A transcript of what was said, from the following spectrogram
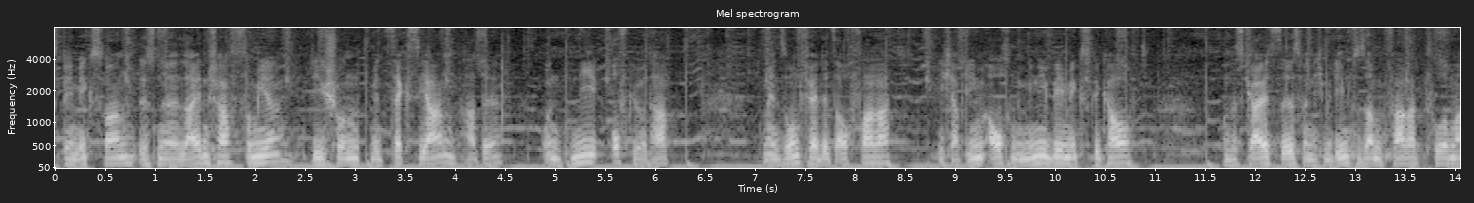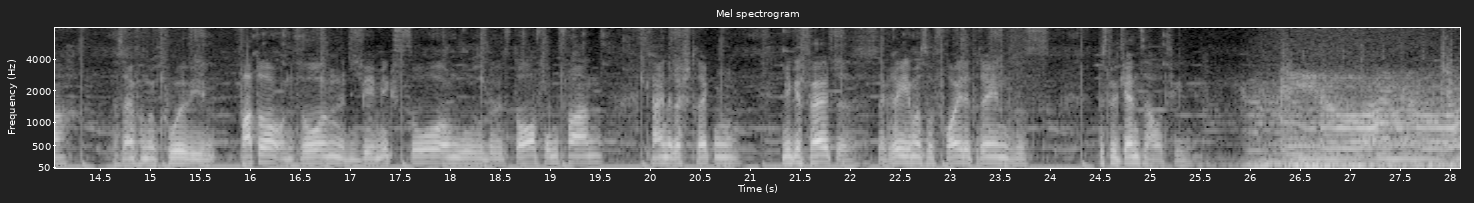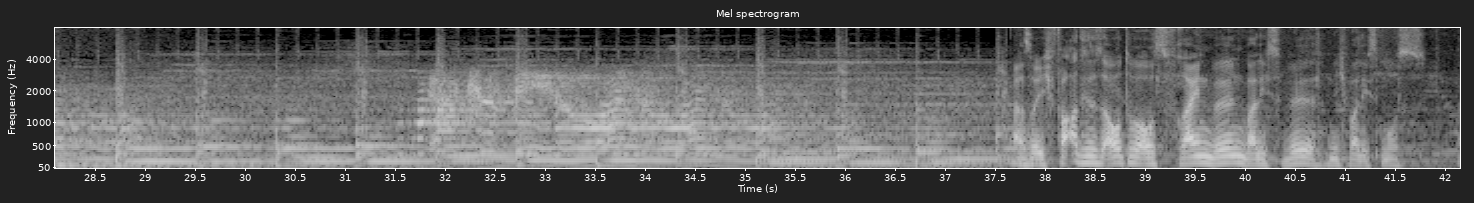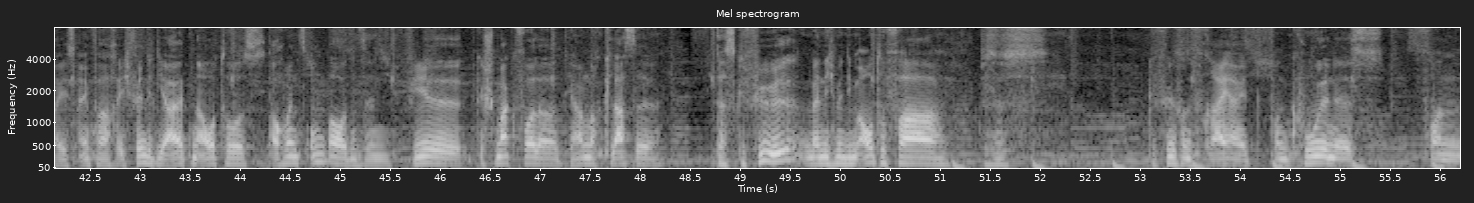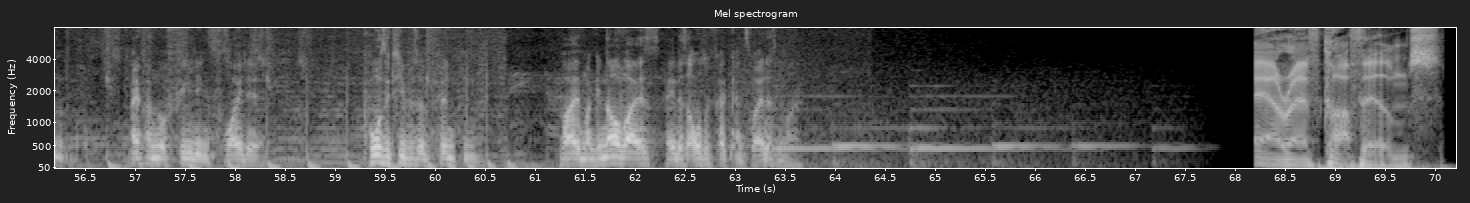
BMX-Fahren ist eine Leidenschaft von mir, die ich schon mit sechs Jahren hatte und nie aufgehört habe. Mein Sohn fährt jetzt auch Fahrrad. Ich habe ihm auch eine Mini-BMX gekauft. Und das Geilste ist, wenn ich mit ihm zusammen Fahrradtour mache. Das ist einfach nur cool, wie Vater und Sohn mit dem BMX so irgendwo so durchs Dorf rumfahren. Kleinere Strecken. Mir gefällt es. Da kriege ich immer so Freudetränen. Das ist ein bisschen Gänsehaut-Feeling. Also ich fahre dieses Auto aus freien Willen, weil ich es will, nicht weil ich es muss. Weil ich es einfach, ich finde die alten Autos, auch wenn es Umbauten sind, viel geschmackvoller, die haben noch Klasse. Das Gefühl, wenn ich mit dem Auto fahre, das ist Gefühl von Freiheit, von Coolness, von einfach nur Feeling, Freude, positives Empfinden. Weil man genau weiß, hey, das Auto fährt kein zweites Mal. RFK Films.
